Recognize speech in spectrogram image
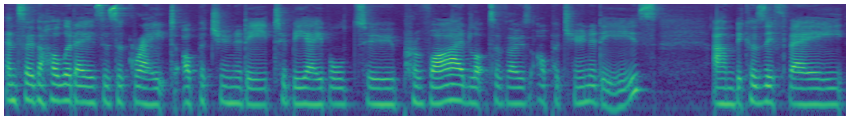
And so the holidays is a great opportunity to be able to provide lots of those opportunities um, because if they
